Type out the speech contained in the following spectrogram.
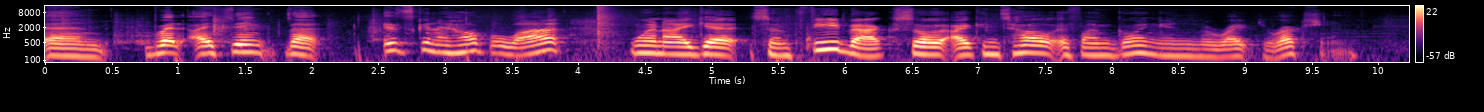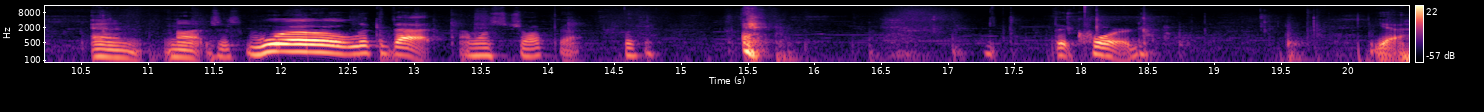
And but I think that it's going to help a lot when I get some feedback so I can tell if I'm going in the right direction and not just whoa, look at that. I almost dropped that. Look at the cord. Yeah,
